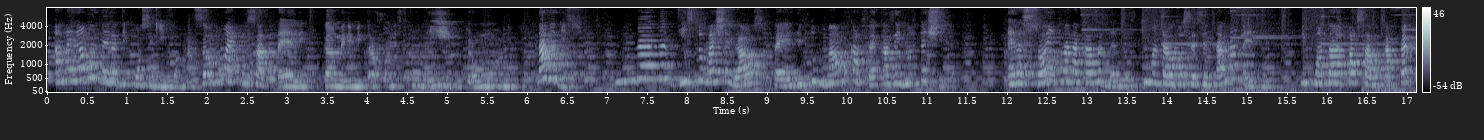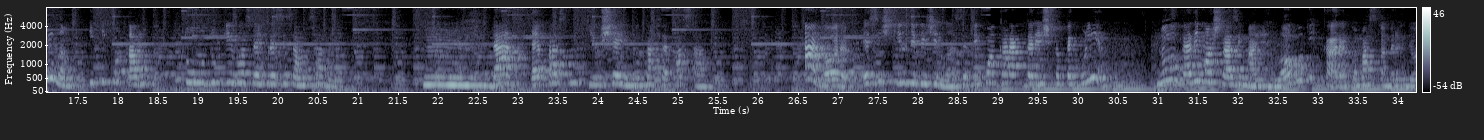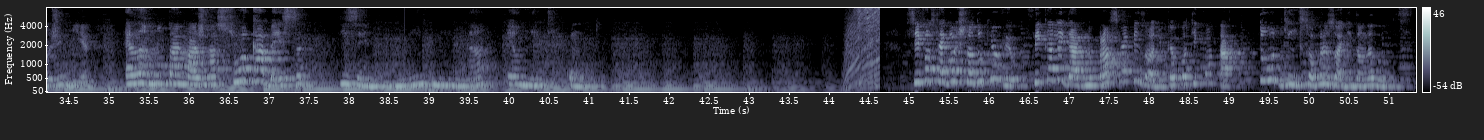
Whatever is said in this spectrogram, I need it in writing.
A melhor maneira de conseguir informação não é com satélite, câmera e microfone escondido, drone, nada disso. Nada disso vai chegar aos pés de tomar um café com as irmãs Teixeira. Era só entrar na casa delas que mandava você sentar na mesa, enquanto elas passavam café pilão e te contavam tudo o que vocês precisavam saber. Hum, dá até para sentir o cheirinho do café passado. Agora, esse estilo de vigilância vem com uma característica peculiar. No lugar de mostrar as imagens logo de cara, como as câmeras de hoje em dia, elas montam a imagem na sua cabeça, dizendo: Menina, eu nem te conto. Se você gostou do que ouviu, fica ligado no próximo episódio que eu vou te contar tudinho sobre o zóio de Dona Lourdes.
